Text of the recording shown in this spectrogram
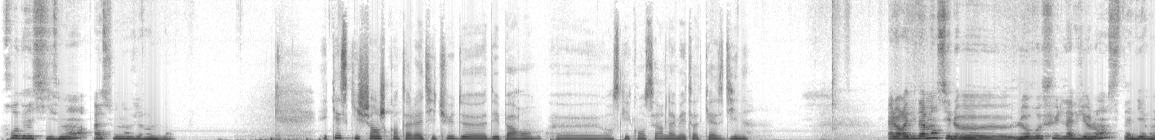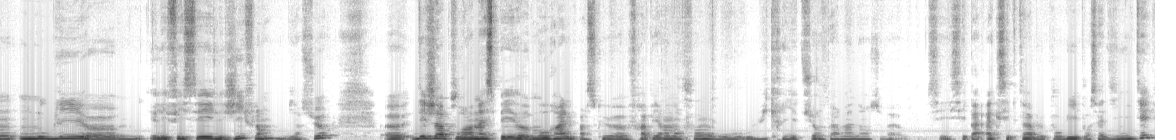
progressivement à son environnement. Et qu'est-ce qui change quant à l'attitude euh, des parents euh, en ce qui concerne la méthode Casdine? Alors évidemment, c'est le, refus de la violence, c'est-à-dire on, oublie euh, les fessées, les gifles, hein, bien sûr. Déjà pour un aspect moral, parce que frapper un enfant ou, lui crier dessus en permanence, bah, c'est pas acceptable pour lui et pour sa dignité,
